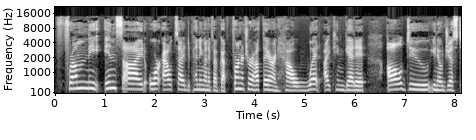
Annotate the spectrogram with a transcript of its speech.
from the inside or outside, depending on if I've got furniture out there and how wet I can get it. I'll do, you know, just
